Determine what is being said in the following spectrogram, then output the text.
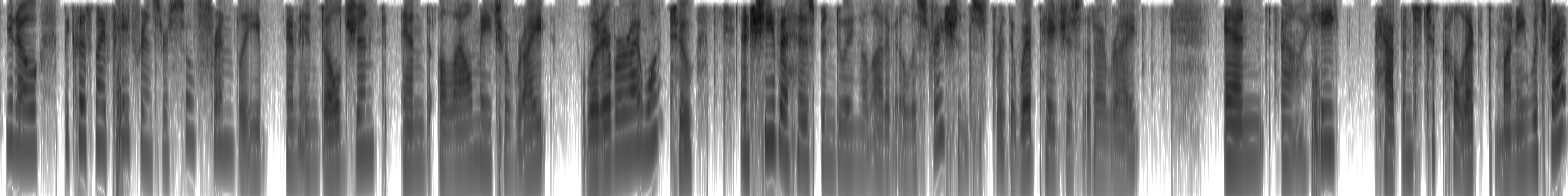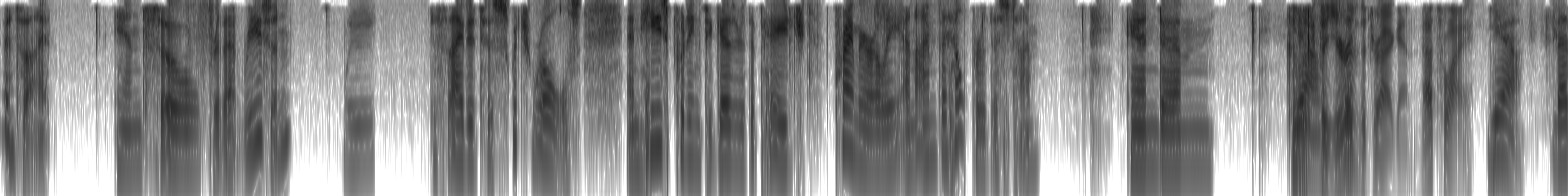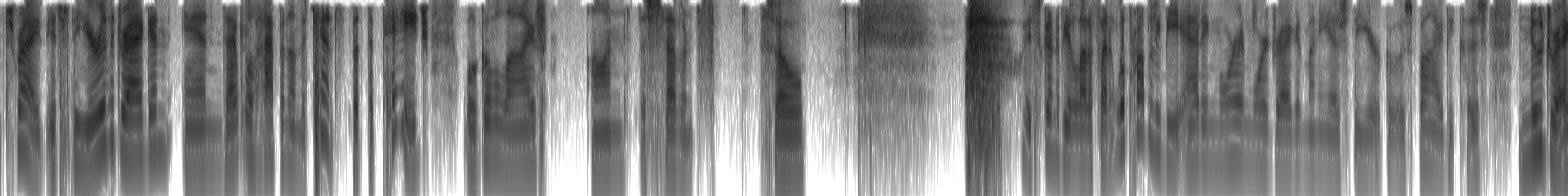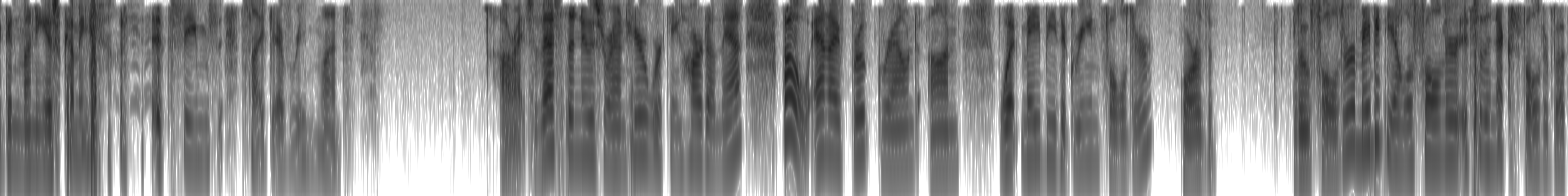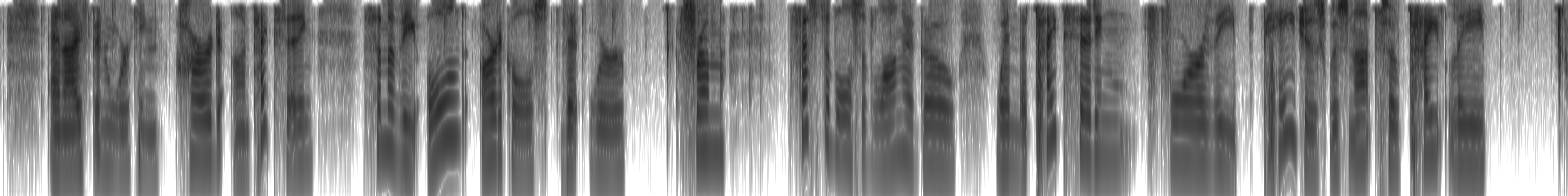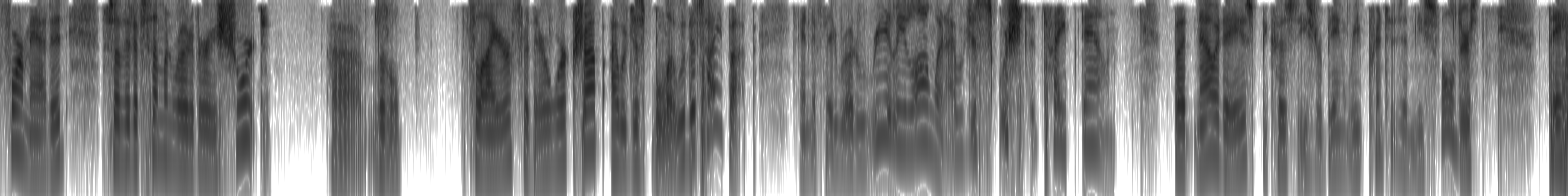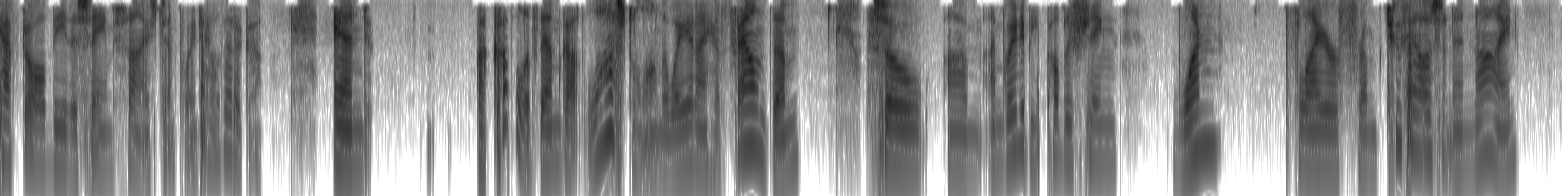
you know, because my patrons are so friendly and indulgent and allow me to write whatever I want to. And Shiva has been doing a lot of illustrations for the web pages that I write. And uh, he happens to collect money with dragons on it. And so for that reason, we decided to switch roles. And he's putting together the page primarily, and I'm the helper this time. And um, because yeah, it's the year but, of the dragon. That's why. Yeah, that's right. It's the year of the dragon, and that will happen on the 10th. But the page will go live on the 7th. So it's going to be a lot of fun. We'll probably be adding more and more dragon money as the year goes by because new dragon money is coming out. it seems like every month. All right, so that's the news around here, working hard on that. Oh, and I've broke ground on what may be the green folder or the blue folder, maybe the yellow folder. It's the next folder book. And I've been working hard on typesetting some of the old articles that were from festivals of long ago when the typesetting for the pages was not so tightly formatted so that if someone wrote a very short uh, little flyer for their workshop, I would just blow the type up. And if they wrote a really long one, I would just squish the type down. But nowadays, because these are being reprinted in these folders, they have to all be the same size, 10-point Helvetica. And a couple of them got lost along the way, and I have found them. So um, I'm going to be publishing one flyer from 2009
